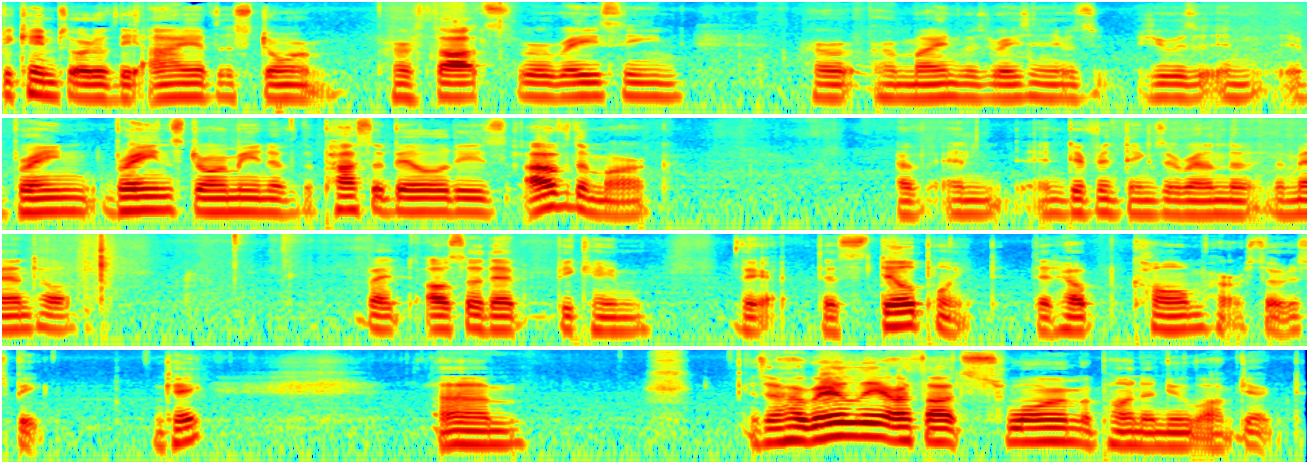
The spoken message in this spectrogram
became sort of the eye of the storm. Her thoughts were racing, her her mind was racing. It was she was in brain brainstorming of the possibilities of the mark, of and and different things around the the mantle. But also that became the the still point that helped calm her, so to speak. Okay. Um, so how readily our thoughts swarm upon a new object.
